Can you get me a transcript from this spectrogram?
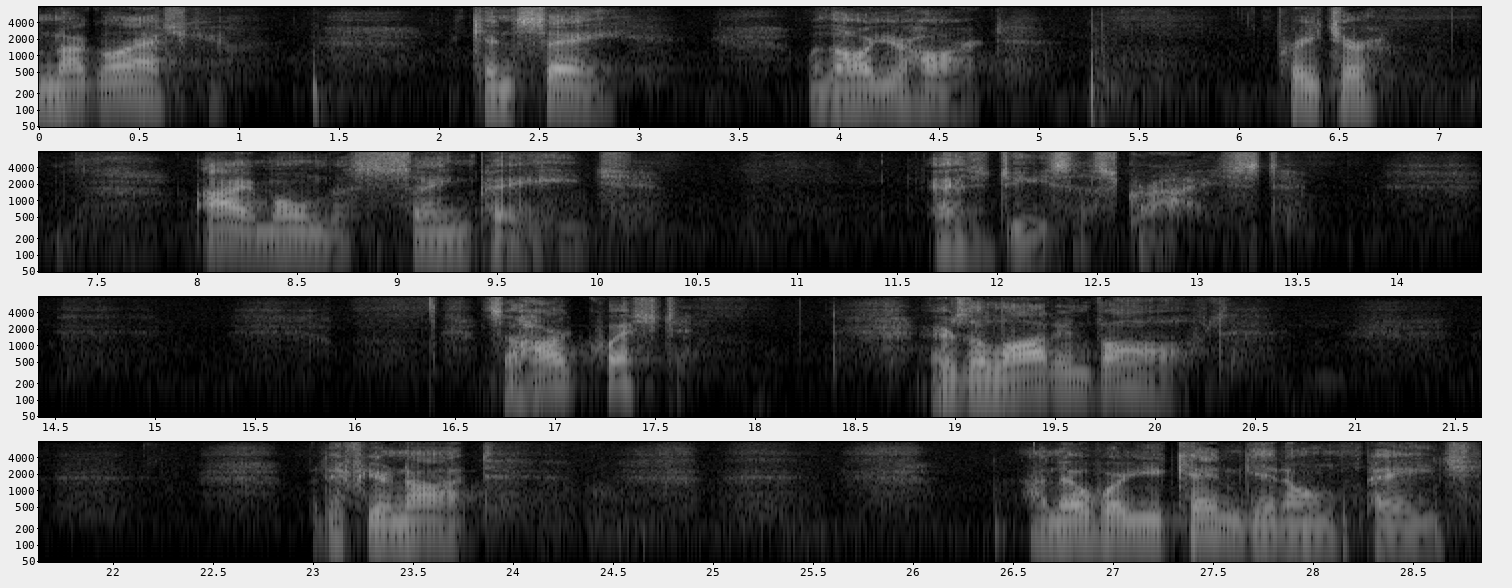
I'm not going to ask you, can say with all your heart, Preacher, I am on the same page as Jesus Christ. It's a hard question. There's a lot involved. But if you're not, I know where you can get on page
